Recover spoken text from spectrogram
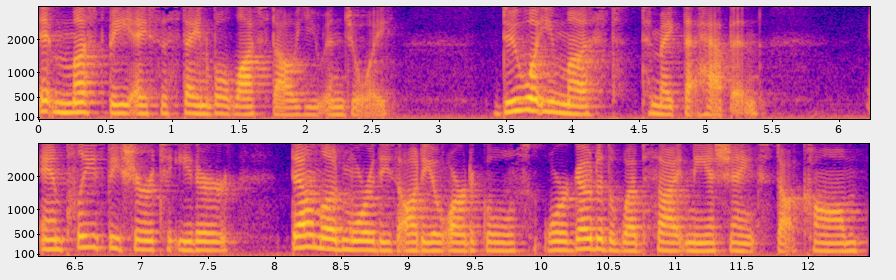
It must be a sustainable lifestyle you enjoy. Do what you must to make that happen. And please be sure to either download more of these audio articles or go to the website niashanks.com.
